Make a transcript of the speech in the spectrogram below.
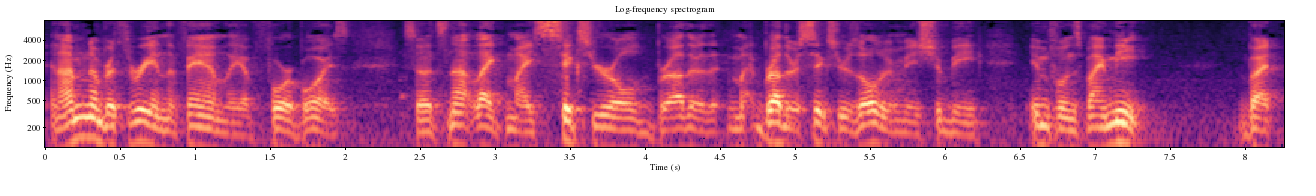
and I'm number three in the family of four boys. So it's not like my six year old brother that my brother six years older than me should be influenced by me, but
